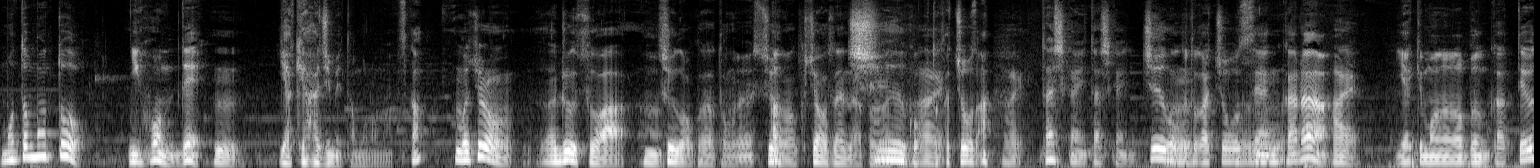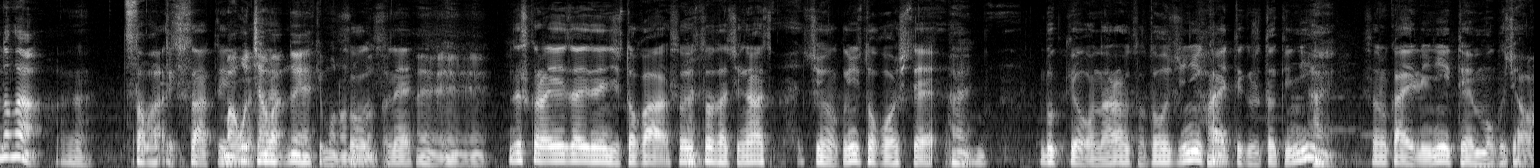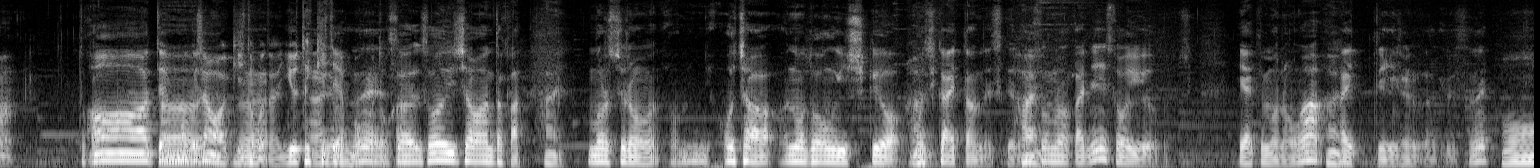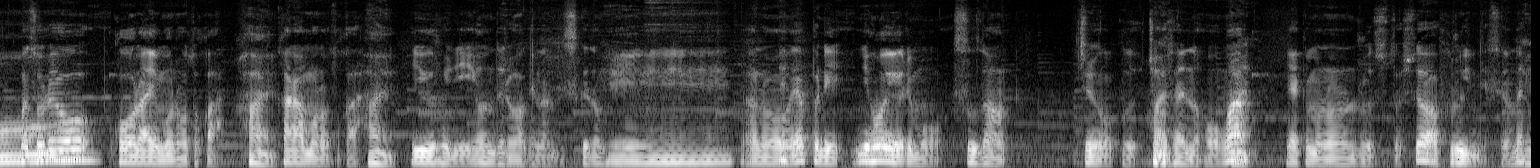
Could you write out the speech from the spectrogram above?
もともと日本でうん。焼き始めたものなんですか？もちろんルーツは中国だと思います、中国朝鮮だと思います。中国とか朝鮮、あはい、はい確かに確かに。中国とか朝鮮からはい。焼き物の文化っていうのがうん伝わってき伝わっていまあ、お茶碗の焼き物の文化ですね。えええですから永在禅師とかそういう人たちが中国に渡航して、はい。仏教を習うと同時に帰ってくる時に、はい。その帰りに天目茶碗とか。ああ天目茶碗は聞いたことある。湯滴天目とか、ね。そうそういう茶碗とか。はい。もちろんお茶の道具一式を持ち帰ったんですけど、はい。その中にそういう焼き物が入っているわけですね、おー。まあ、それを高麗物とかはい。唐物とかはい。いうふうに呼んでるわけなんですけども。へえあのやっぱり日本よりもスーダン中国朝鮮の方はが焼き物のルーツとしては古いんですよね、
